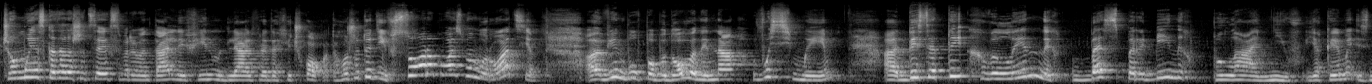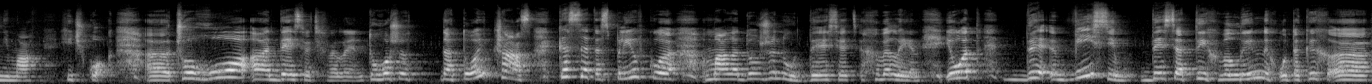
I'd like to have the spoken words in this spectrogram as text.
Чому я сказала, що це експериментальний фільм для Альфреда Хічкока? Того, що тоді, в 48-му році, е, він був побудований на восьми е, 10-хвилинних безперебійних планів, якими знімав Хічкок. Е, Чого е, 10 хвилин? Того, що на той час касета з плівкою мала довжину 10 хвилин. І от де 8 10 хвилинних у таких е,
